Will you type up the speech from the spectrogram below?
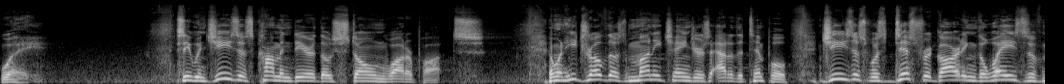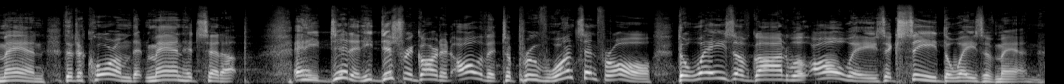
way. See, when Jesus commandeered those stone water pots, and when he drove those money changers out of the temple, Jesus was disregarding the ways of man, the decorum that man had set up. And he did it. He disregarded all of it to prove once and for all the ways of God will always exceed the ways of man.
